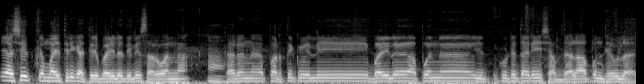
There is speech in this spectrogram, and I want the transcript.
ती अशीच मैत्री खातीर बैल दिली सर्वांना. कारण प्रत्येक वेळी बैल आपण कुठेतरी शब्दाला आपण ठेवलं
